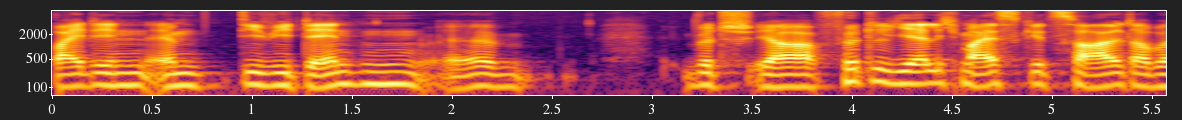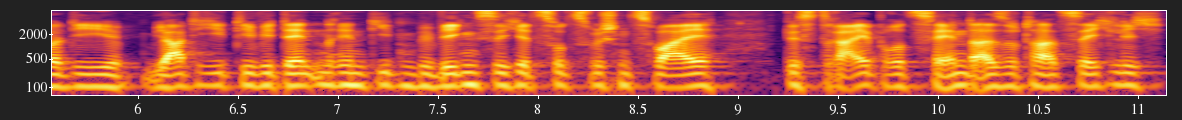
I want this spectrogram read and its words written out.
Bei den ähm, Dividenden äh, wird ja vierteljährlich meist gezahlt, aber die, ja, die Dividendenrenditen bewegen sich jetzt so zwischen zwei bis drei Prozent. Also tatsächlich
